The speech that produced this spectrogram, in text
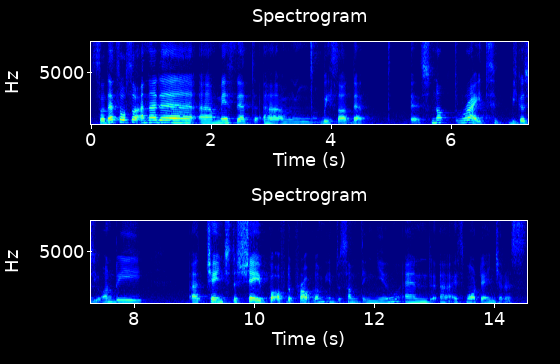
So that's also another uh, myth that um, we thought that it's not right because you only uh, change the shape of the problem into something new and uh, it's more dangerous.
